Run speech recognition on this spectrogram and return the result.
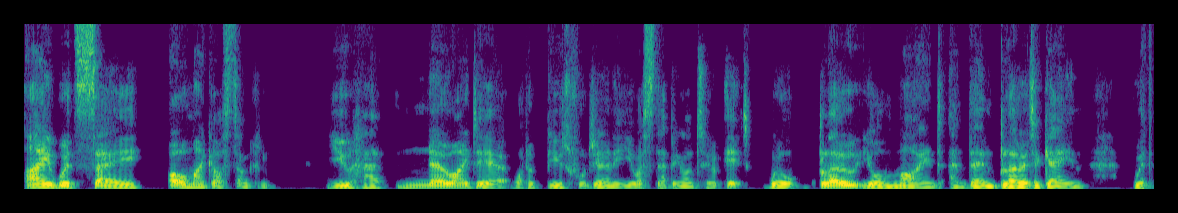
I would say, oh my gosh, Duncan, you have no idea what a beautiful journey you are stepping onto. It will blow your mind and then blow it again with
